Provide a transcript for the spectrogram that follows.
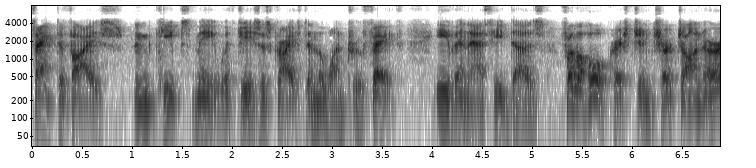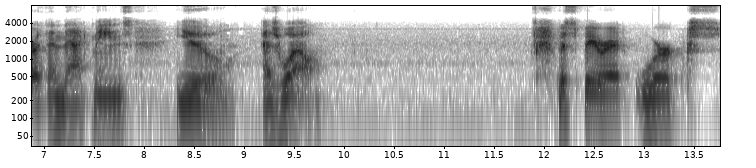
sanctifies and keeps me with Jesus Christ in the one true faith, even as he does for the whole Christian church on earth, and that means you as well. The Spirit works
